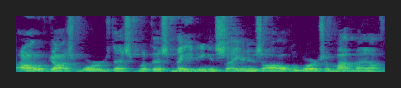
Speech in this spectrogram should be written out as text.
all of God's words, that's what that's meaning and saying is all the words of my mouth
